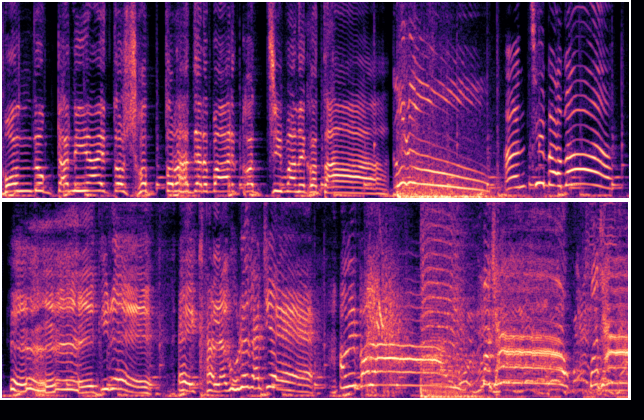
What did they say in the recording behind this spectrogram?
বন্দুকটা নিয়ে আয় তো সত্তর হাজার বার করছি মানে কথা আনছি আনছে বাবা কিরে কি রে এই খেলা ঘুরে গেছে আমি পালাই! বাঁচাও! বাঁচাও!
